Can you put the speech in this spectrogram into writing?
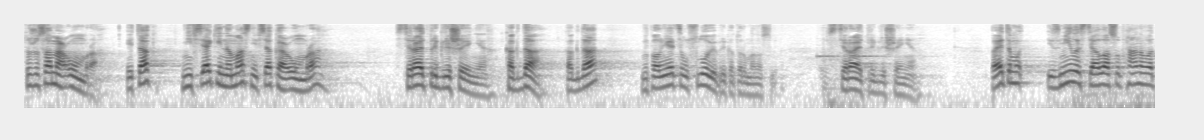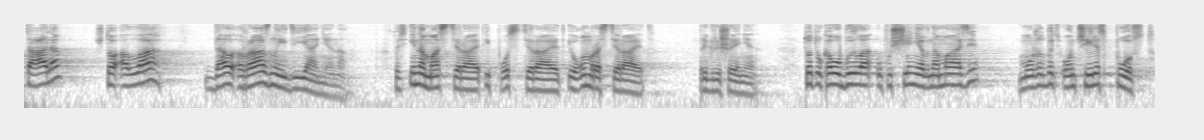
То же самое умра. Итак, не всякий намаз, не всякая умра стирает прегрешения. Когда? Когда выполняется условие, при котором оно стирает прегрешения. Поэтому из милости Аллаха Субхану Тааля, что Аллах дал разные деяния нам. То есть и намаз стирает, и пост стирает, и умра стирает прегрешение. Тот, у кого было упущение в намазе, может быть, он через пост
